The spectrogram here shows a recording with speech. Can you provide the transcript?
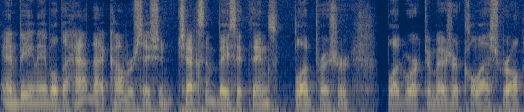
And being able to have that conversation, check some basic things: blood pressure, blood work to measure cholesterol,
